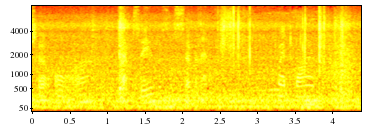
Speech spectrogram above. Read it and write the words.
Water or Pepsi, this is 7 Up. Wet wipe.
